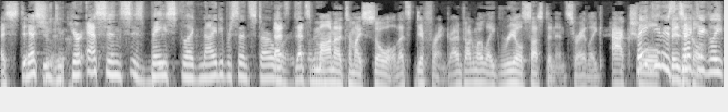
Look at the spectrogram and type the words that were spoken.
I st- Yes, you do. Your essence is based like 90% Star That's Wars. that's but I- mana to my soul. That's different. Right? I'm talking about like real sustenance, right? Like actual Bacon is physical. technically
